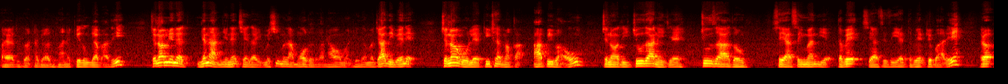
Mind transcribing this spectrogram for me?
ကာယသူကတပြားသူကနဲ့ပြေဆုံးကြပါစေ ကျွန်တော်မျက်နှာမျက်နှာမြင်တဲ့အချိန်တိုင်းမရှိမလားမဟုတ်တော့ကနောက်အောင်မှလေးသမကြားသေးပဲနဲ့ကျွန်တော်ကိုလည်းဒီထက်မှကအားပေးပါအောင်ကျွန်တော်ဒီစူးစမ်းနေကြစူးစမ်းဆုံးဆရာစိန်မန်းကြီးရဲ့တပည့်ဆရာစစ်စစ်ရဲ့တပည့်ဖြစ်ပါတယ်အဲ့တော့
